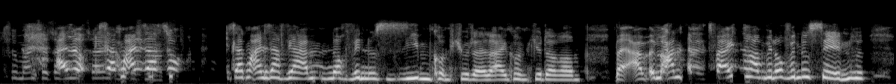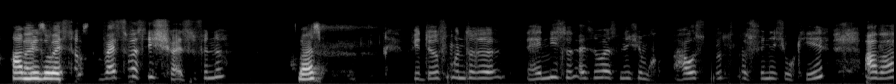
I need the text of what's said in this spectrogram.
für manche Sachen also, Ich sag mal eine Sache so. Ich sag mal eine Sache, wir haben noch Windows 7 Computer in einem Computerraum. Bei, im, ja. im zweiten haben wir noch Windows 10. Haben Weil, wir so. Weißt du, weißt du, was ich scheiße finde? Was? Wir dürfen unsere Handys und all sowas nicht im Haus nutzen, das finde ich okay. Aber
